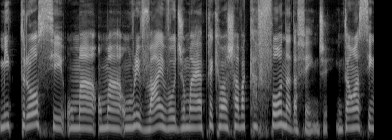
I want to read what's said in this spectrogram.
me trouxe uma, uma um revival de uma época época que eu achava cafona da Fendi. Então, assim,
